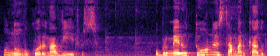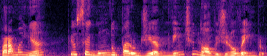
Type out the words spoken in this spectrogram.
o novo coronavírus. O primeiro turno está marcado para amanhã e o segundo para o dia 29 de novembro.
